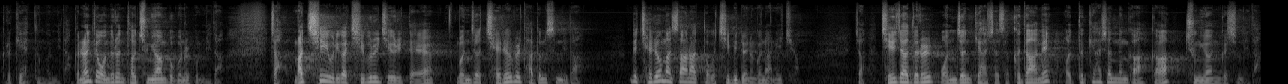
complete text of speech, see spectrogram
그렇게 했던 겁니다. 그러나 이제 오늘은 더 중요한 부분을 봅니다. 자, 마치 우리가 집을 지을 때 먼저 재료를 다듬습니다. 근데 재료만 쌓아놨다고 집이 되는 건 아니죠. 자, 제자들을 온전케 하셔서 그 다음에 어떻게 하셨는가가 중요한 것입니다.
